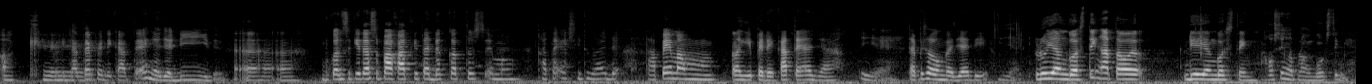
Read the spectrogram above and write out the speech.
oke. PDKT PDKT eh nggak jadi gitu. Ah, ah, ah. bukan kita sepakat kita deket terus emang KTS itu nggak ada. Tapi emang lagi PDKT aja. Iya. Tapi selalu nggak jadi. Iya. Lu yang ghosting atau dia yang ghosting? Aku sih nggak pernah ghosting ya.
